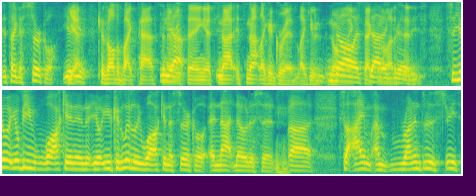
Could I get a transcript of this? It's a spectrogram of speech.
it's like a circle. You- Yeah, because all the bike paths and Yeah. everything. It's not. It's not like a grid like you would normally expect in a lot of cities. So you'll you'll be walking and you'll, you could literally walk in a circle and not notice it. Mm-hmm. Uh, so I'm I'm running through the streets.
